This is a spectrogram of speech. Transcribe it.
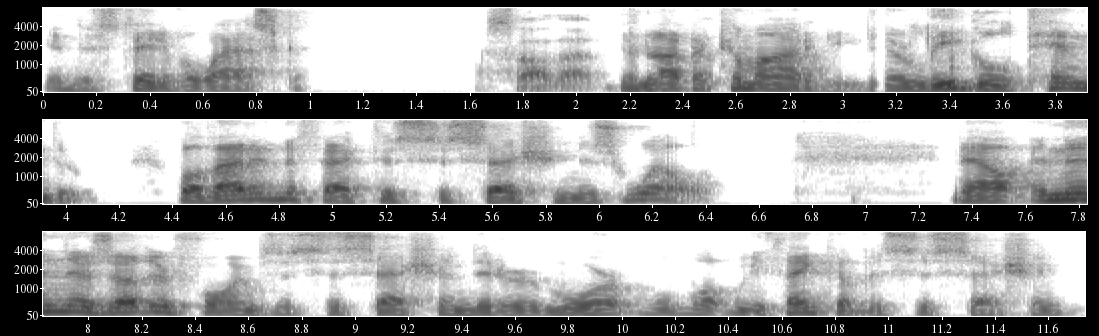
in the state of Alaska. I saw that. They're not a commodity, they're legal tender. Well, that in effect is secession as well. Now, and then there's other forms of secession that are more what we think of as secession.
